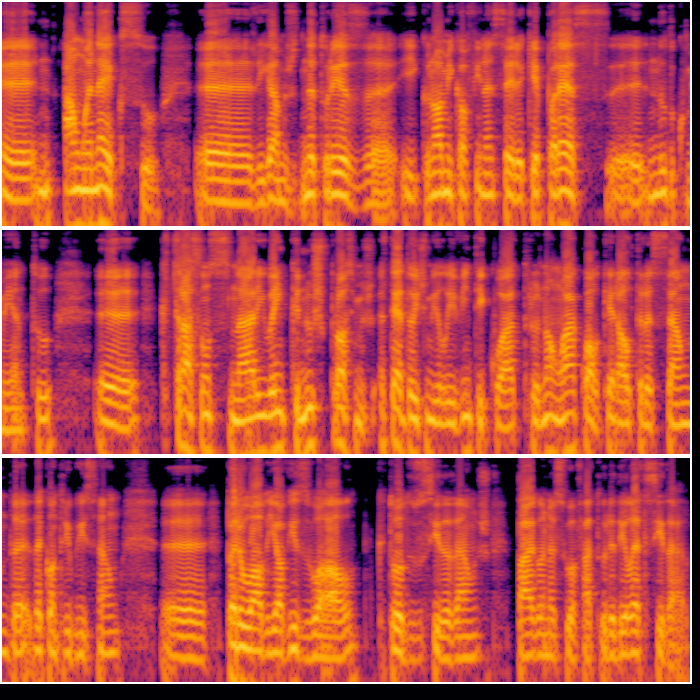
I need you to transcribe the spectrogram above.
uh, há um anexo eh, digamos, de natureza económica ou financeira que aparece no documento, que traça um cenário em que nos próximos, até 2024, não há qualquer alteração da, da contribuição para o audiovisual que todos os cidadãos pagam na sua fatura de eletricidade.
